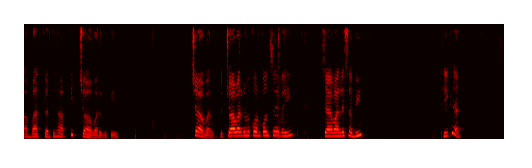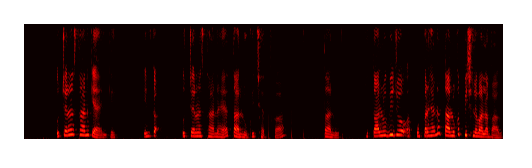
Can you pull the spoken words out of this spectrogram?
अब बात करते हैं आपकी च वर्ग की। च वर्ग तो च वर्ग में कौन कौन से है? वही च वाले सभी। ठीक है? उच्चारण स्थान क्या है इनके? इनका उच्चारण स्थान है तालू की छत का। तालू। तो तालू भी जो ऊपर है ना, तालू का पिछले वाला भाग।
